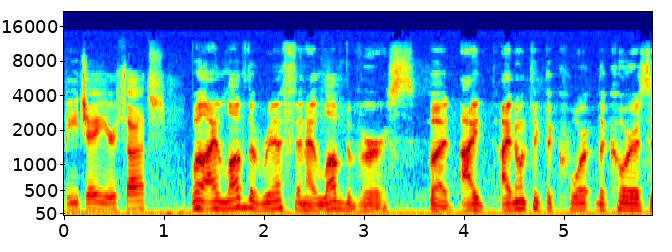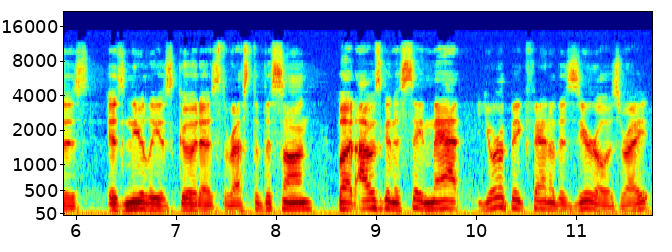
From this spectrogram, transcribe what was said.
BJ, your thoughts? Well, I love the riff and I love the verse, but I I don't think the cor- the chorus is is nearly as good as the rest of the song. But I was gonna say, Matt, you're a big fan of the Zeros, right?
